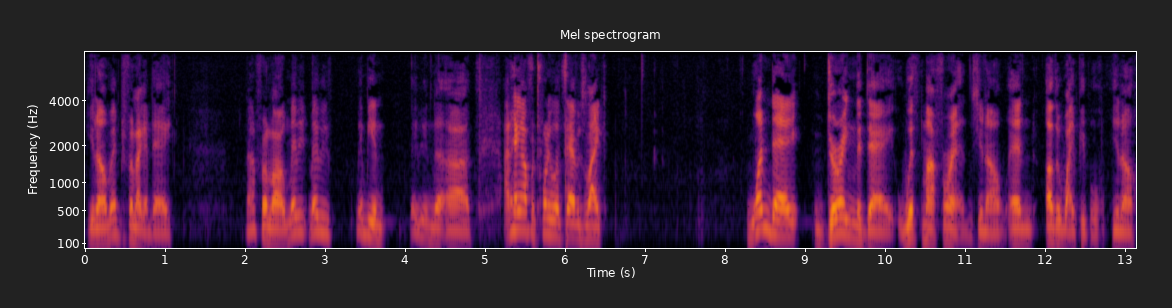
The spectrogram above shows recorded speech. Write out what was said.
You know, maybe for like a day. Not for long. Maybe maybe maybe in maybe in the. Uh, I'd hang out for Twenty One Savage like one day during the day with my friends, you know, and other white people, you know.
